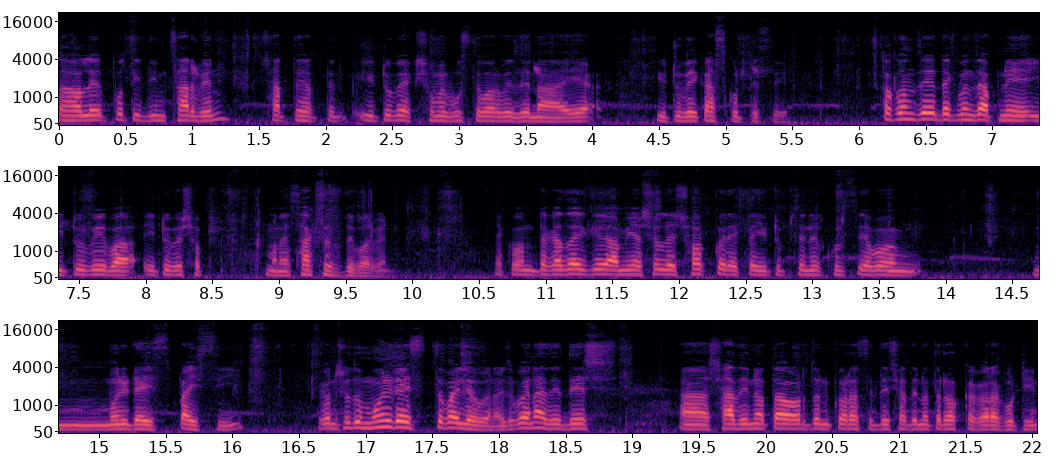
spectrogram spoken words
তাহলে প্রতিদিন ছাড়বেন, ছাড়তে ছাড়তে ইউটিউবে এক সময় বুঝতে পারবে যে না, এ ইউটিউবে কাজ করতেছে। তখন যে দেখবেন যে আপনি ইউটিউবে বা ইউটিউবে সব মানে সাকসেস হতে পারবেন। এখন দেখা যায় যে আমি আসলে শখ করে একটা ইউটিউব চ্যানেল খুলছি এবং মনিটাইজ পাইছি। এখন শুধু মনিটাইজ তো পাইলে হবে না। কয় না যে দেশ স্বাধীনতা অর্জন করা আছে, দেশ স্বাধীনতা রক্ষা করা কঠিন।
